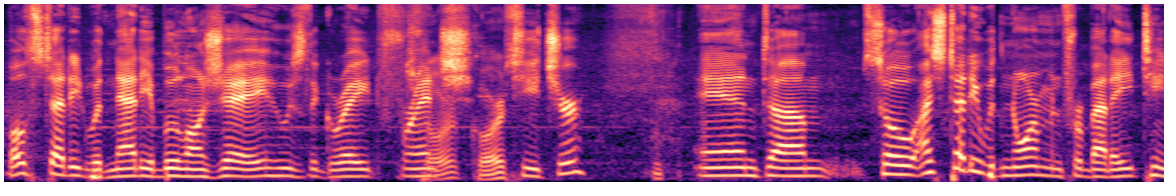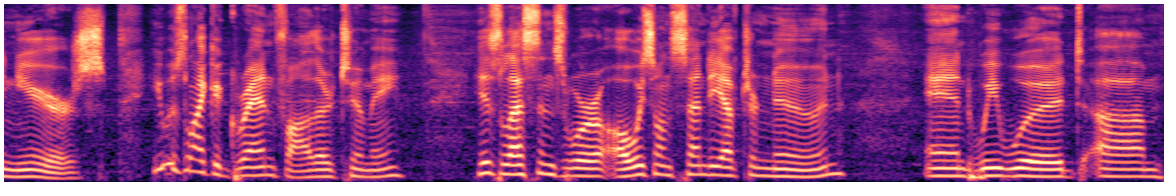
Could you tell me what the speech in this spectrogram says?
both studied with Nadia Boulanger, who's the great French course. teacher. And um, so I studied with Norman for about 18 years. He was like a grandfather to me. His lessons were always on Sunday afternoon, and we would um,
